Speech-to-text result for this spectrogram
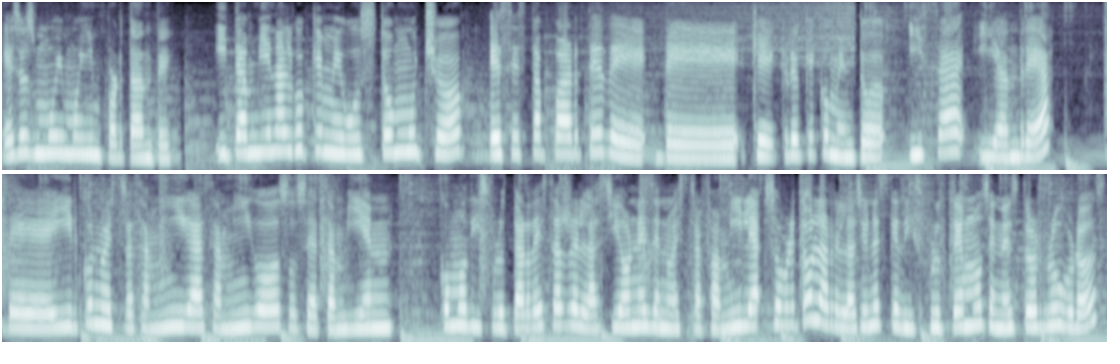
Eso es muy, muy importante. Y también algo que me gustó mucho es esta parte de, que creo que comentó Isa y Andrea, de ir con nuestras amigas, amigos, o sea, también cómo disfrutar de estas relaciones de nuestra familia, sobre todo las relaciones que disfrutemos en estos rubros,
